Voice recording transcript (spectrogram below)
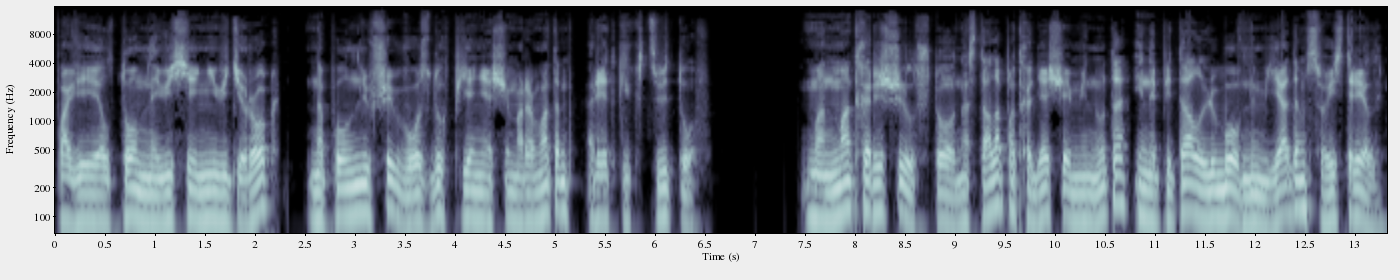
повеял томный весенний ветерок, наполнивший воздух пьянящим ароматом редких цветов. Манматха решил, что настала подходящая минута и напитал любовным ядом свои стрелы.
